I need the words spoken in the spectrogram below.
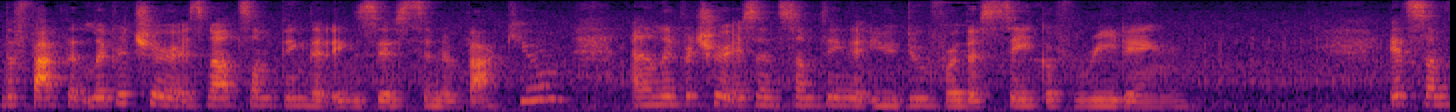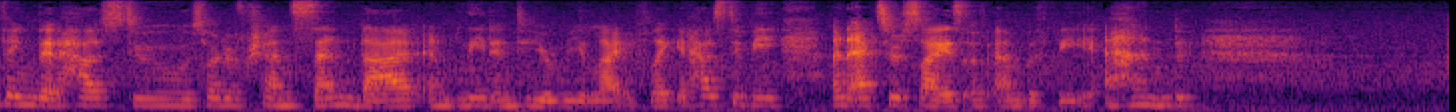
the fact that literature is not something that exists in a vacuum and literature isn't something that you do for the sake of reading. It's something that has to sort of transcend that and bleed into your real life. Like it has to be an exercise of empathy and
